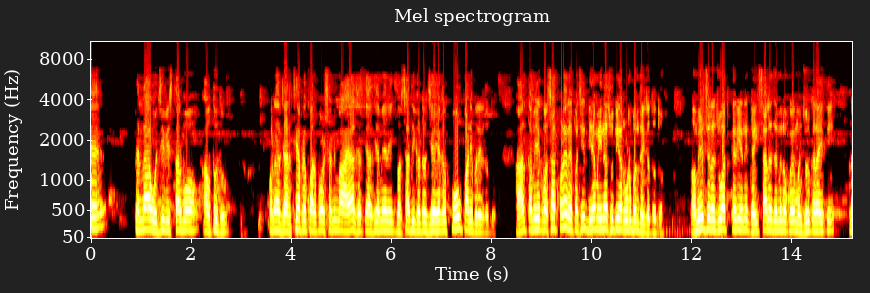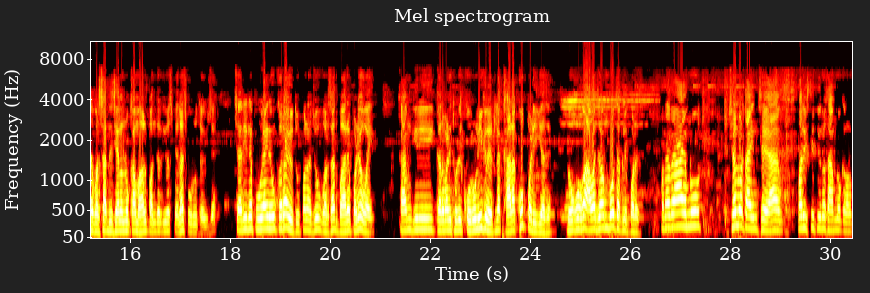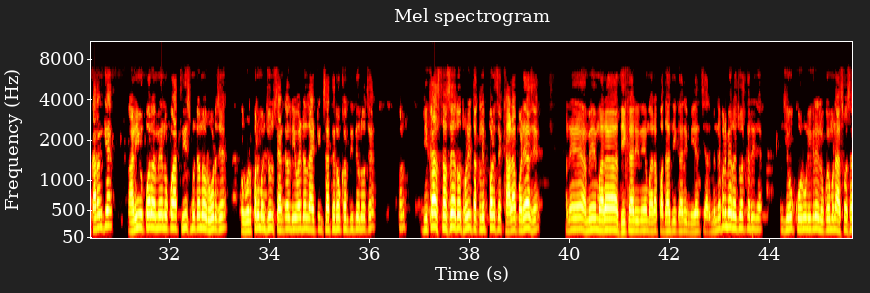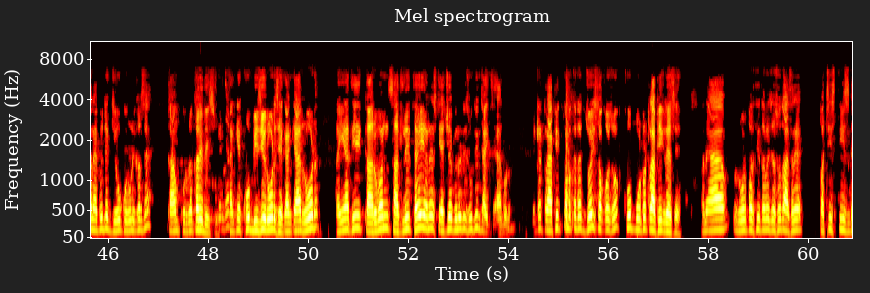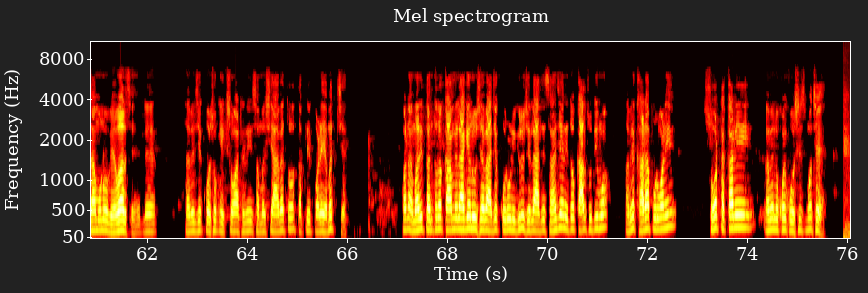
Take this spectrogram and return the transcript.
પહેલાં ઓજી વિસ્તારમાં આવતું હતું. પણ જ્યારથી આપણે કોર્પોરેશનમાં આવ્યા છે, ત્યારથી અમે એક વરસાદી ગટર જે આગળ બહુ પાણી ભરી રહ્યું હતું. હાલ તમે એક વરસાદ પડે ને, પછી બે મહિના સુધી આ રોડ બંધ થઈ જતો હતો. અમે જ રજૂઆત કરી અને ગઈ સાલે જ અમે લોકોએ મંજૂર કરાવી હતી અને વરસાદની ચેનલનું કામ હાલ પંદર દિવસ પહેલાં જ પૂરું થયું છે. ચરીને પૂરાઈને એવું કરાયું હતું, પણ હજુ વરસાદ ભારે પડ્યો હોય કામગીરી કરવાની થોડી કોરું નીકળે એટલે ખાડા ખૂબ પડી ગયા છે. લોકો આવવા જવામાં બહુ તકલીફ પડે છે. પણ હવે આ એમનું છેલ્લો ટાઈમ છે, આ પરિસ્થિતિનો સામનો કરવાનો. કારણ કે આની ઉપર અમે લોકો આ ત્રીસ મીટરનો રોડ છે, રોડ પર મંજૂર સેન્ટ્રલ ડિવાઈડર લાઇટિંગ સાથેનો કરી દીધેલો છે. પણ વિકાસ થશે તો થોડી તકલીફ પડશે, ખાડા પડ્યા છે. અને અમે મારા અધિકારીને, મારા પદાધિકારી મેયર ચેરમેનને પણ મેં રજૂઆત કરી છે જેવું કોરું નીકળે લોકોએ મને આશ્વાસન આપ્યું છે કે જેવું કોરું નીકળશે, કામ પૂર્ણ કરી દઈશું. કારણ કે ખૂબ બીજી રોડ છે, કારણ કે આ રોડ અહીંયાથી કાર્વન સાદલી થઈ અને સ્ટેચ્યુ ઓફ યુનિટી સુધી જાય છે આ રોડ. એટલે ટ્રાફિક તમે કદાચ જોઈ શકો છો, ખૂબ મોટો ટ્રાફિક રહેશે. અને આ રોડ પરથી તમે જશો તો આશરે પચીસ ત્રીસ ગામોનો વ્યવહાર છે. એટલે તમે જે કહો છો કે એકસો આઠની સમસ્યા આવે તો તકલીફ પડે એમ જ છે. પણ અમારી તંત્ર કામે લાગેલું છે. હવે આજે કોરું નીકળ્યું છે, એટલે આજે સાંજે નહીં તો કાલ સુધીમાં અમે ખાડા પૂરવાની સો ટકાની અમે લોકોની કોશિશમાં છે.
